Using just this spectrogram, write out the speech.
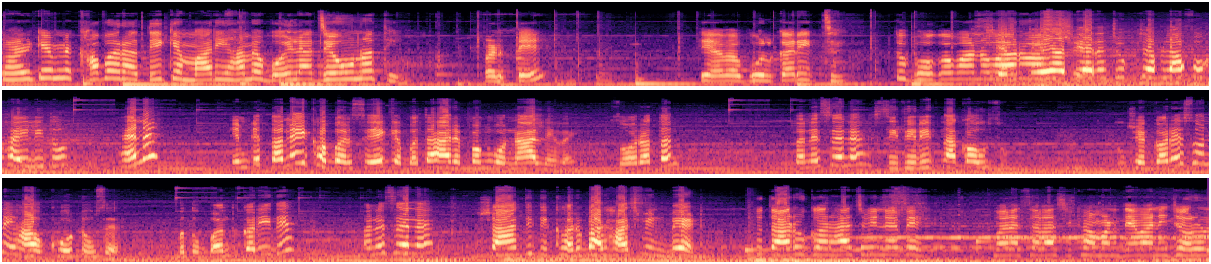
કારણ કે એમને ખબર હતી કે મારી સામે બોયલા જેવું નથી. પણ તે તે હવે ભૂલ કરી જ છે. તો ભોગવવાનો વારો આવશે અત્યારે ચૂપચાપ લાફો ખાઈ લીધો. હે ને? કેમ કે તને ખબર છે કે બધા હારે પંગો ના લેવાય. રતન તને છે ને સીધી રીતના કહું છું. તું જે કરે છો ને હાવ ખોટું છે. બધું બંધ કરી દે અને છે ને શાંતિથી ઘર બાર હાચવીને બેઠ. તો તારું ઘર હાચવીને બે મારા સલાહ શિખામણ દેવાની જરૂર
